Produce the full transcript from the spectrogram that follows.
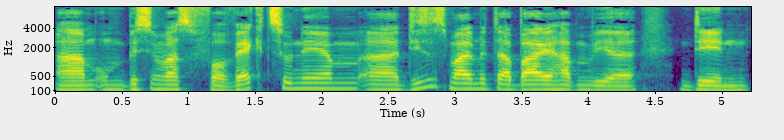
Ähm, um ein bisschen was vorwegzunehmen, äh, dieses Mal mit dabei haben wir den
